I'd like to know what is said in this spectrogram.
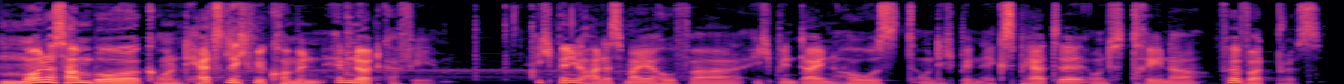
Moin aus Hamburg und herzlich willkommen im Nerdcafé. Ich bin Johannes Meyerhofer, ich bin dein Host und ich bin Experte und Trainer für WordPress.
